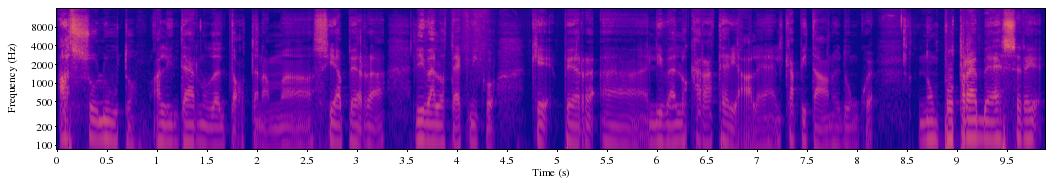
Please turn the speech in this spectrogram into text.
assoluto all'interno del Tottenham, uh, sia per livello tecnico che per uh, livello caratteriale, è il capitano e dunque non potrebbe essere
